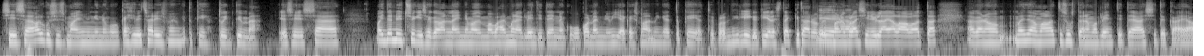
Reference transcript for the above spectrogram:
siis äh, alguses ma olin mingi nagu käsi veits väris, ma olin mingi, et okei okay,, tund kümme ja siis äh, ma ei tea, nüüd sügisega on läinud niimoodi, ma vahel mõne kliendi teen nagu kolmekümne viiega, siis ma olen mingi, et okei okay,, et võib-olla midagi liiga kiiresti, äkki ta arvab yeah., et ma nagu lasin üle jala, vaata. aga no ma ei tea, ma alati suhtlen oma klientide ja asjadega ja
